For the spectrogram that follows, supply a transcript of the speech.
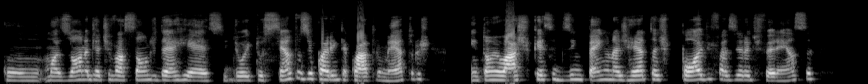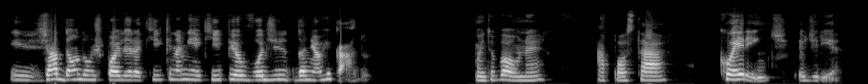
com uma zona de ativação de DRS de 844 metros, então eu acho que esse desempenho nas retas pode fazer a diferença. E já dando um spoiler aqui, que na minha equipe eu vou de Daniel Ricardo. Muito bom, né? Aposta coerente, eu diria.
